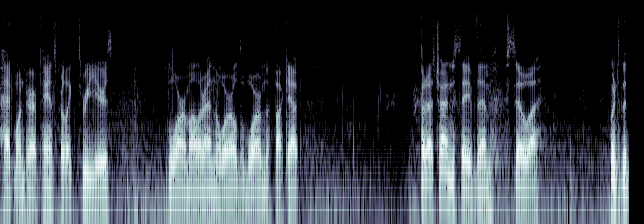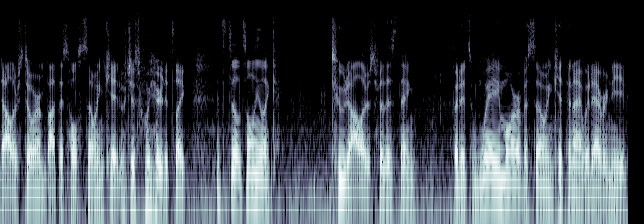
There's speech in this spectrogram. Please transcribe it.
had one pair of pants for like three years, wore them all around the world, wore them the fuck out. But I was trying to save them, so uh, went to the dollar store and bought this whole sewing kit, which is weird. It's like, it's still, it's only like two dollars for this thing, but it's way more of a sewing kit than I would ever need.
